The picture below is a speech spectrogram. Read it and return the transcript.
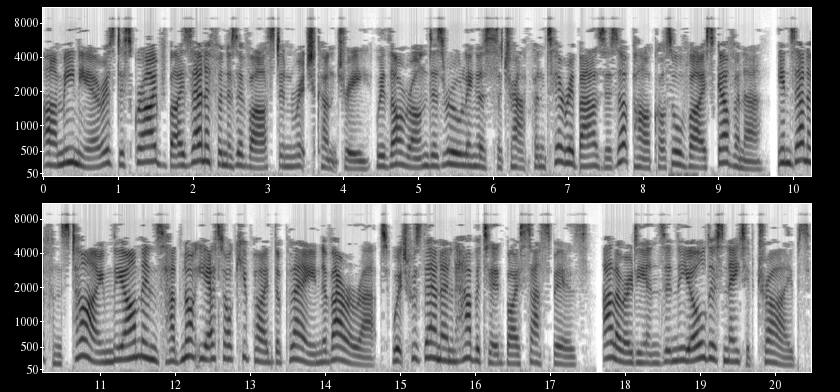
Armenia is described by Xenophon as a vast and rich country, with Orontes ruling as satrap and Tiribaz as upharkos or vice-governor. In Xenophon's time the Armens had not yet occupied the plain of Ararat, which was then inhabited by Saspes, Alarodians in the oldest native tribes.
